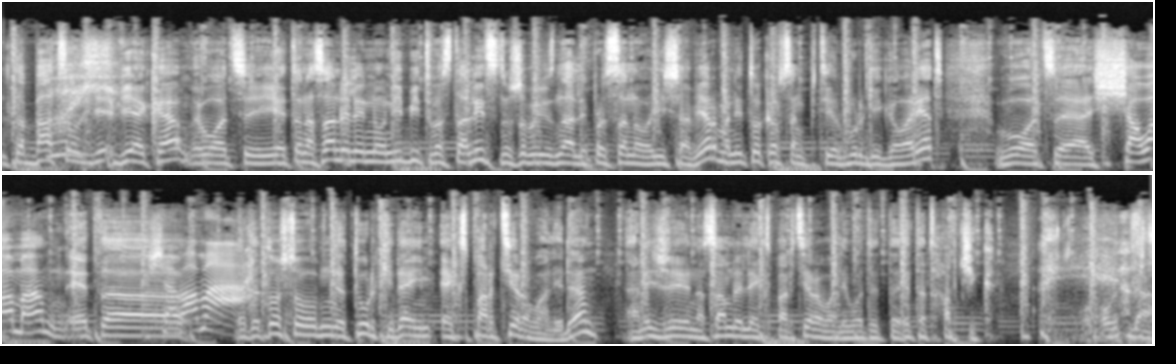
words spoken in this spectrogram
Это батл века. Вот. И это на самом деле ну, не битва столиц, но чтобы вы знали, просто ну, и шаверма, не только в Санкт-Петербурге говорят. Вот. э, Шавама, это... Шавама. Это то, что турки, да, им экспортировали, да? Они же на самом деле экспортировали вот это, этот хавчик. Вот, да,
